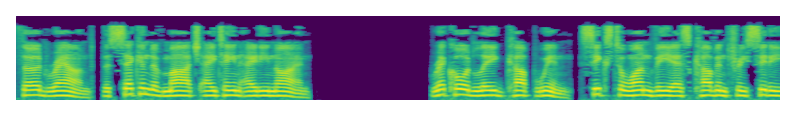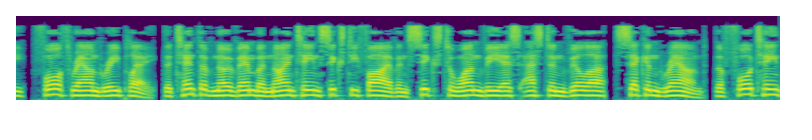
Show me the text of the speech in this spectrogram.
3rd round, 2 March 1889 Record League Cup win, 6–1 vs Coventry City, 4th round replay, 10 November 1965 and 6–1 vs Aston Villa, 2nd round, 14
